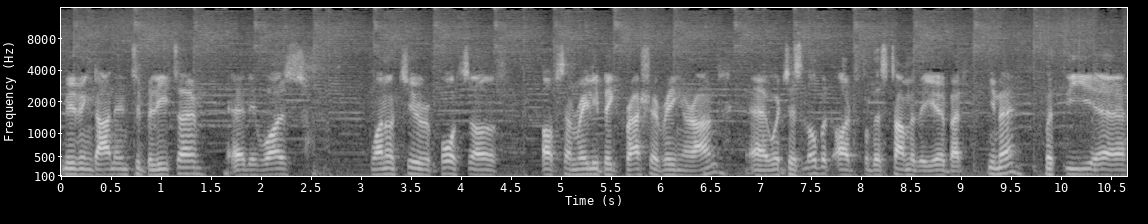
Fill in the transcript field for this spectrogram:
Moving down into Ballito, uh, there was one or two reports of of some really big brusher being around, uh, which is a little bit odd for this time of the year. But you know, with the uh,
